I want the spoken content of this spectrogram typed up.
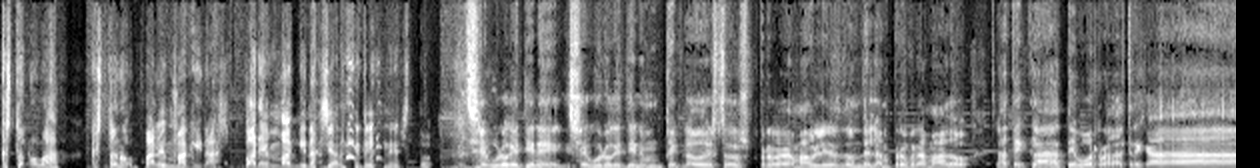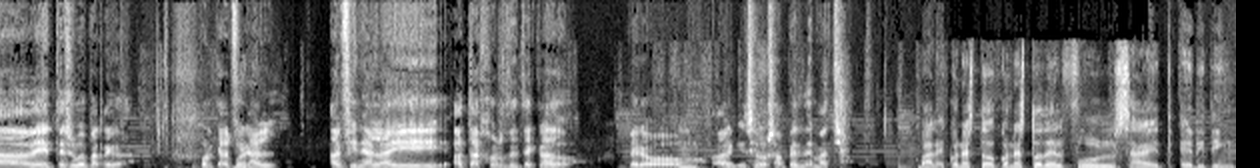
que esto no va, esto no, paren máquinas, paren máquinas y arreglen esto. Seguro que tiene, seguro que tiene un teclado de estos programables donde le han programado la tecla A te borra, la tecla B te sube para arriba. Porque al Bueno. final, al final hay atajos de teclado. Pero Mm. alguien se los aprende, macho. Vale, con esto, con esto del full site editing,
